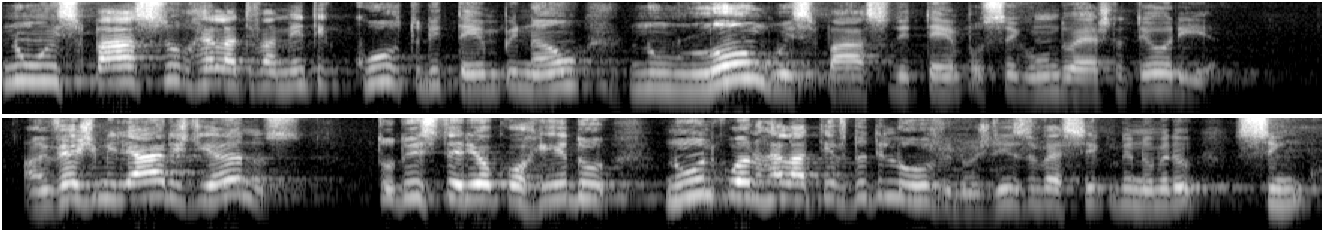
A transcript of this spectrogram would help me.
num espaço relativamente curto de tempo e não num longo espaço de tempo, segundo esta teoria. Ao invés de milhares de anos, tudo isso teria ocorrido no único ano relativo do dilúvio, nos diz o versículo de número 5.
